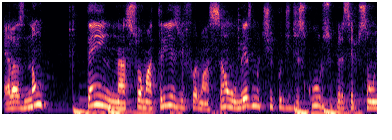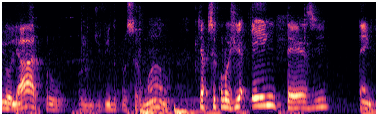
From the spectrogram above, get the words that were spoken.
elas não têm na sua matriz de formação o mesmo tipo de discurso, percepção e olhar para o indivíduo, para o ser humano, que a psicologia, em tese, tem.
